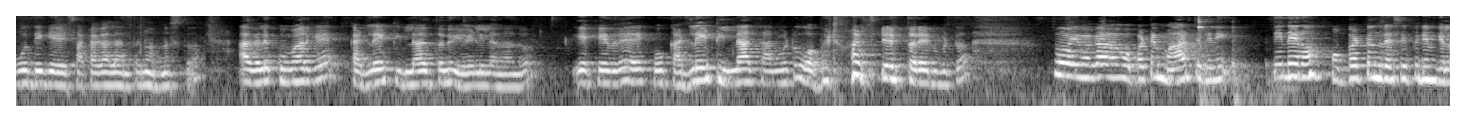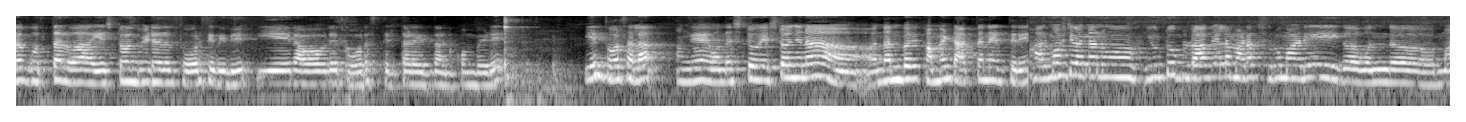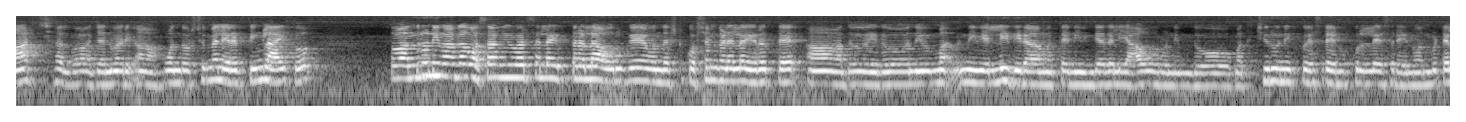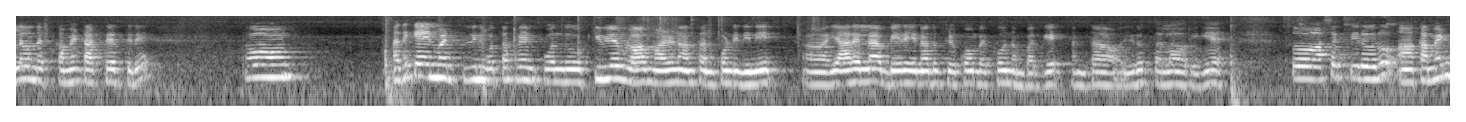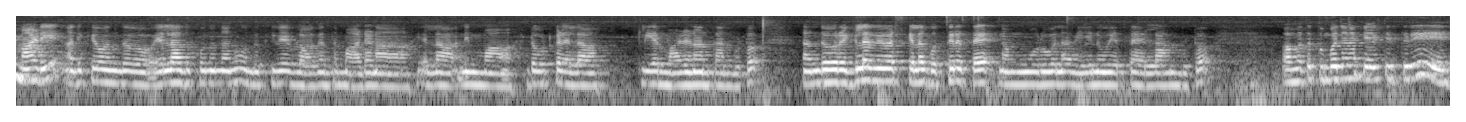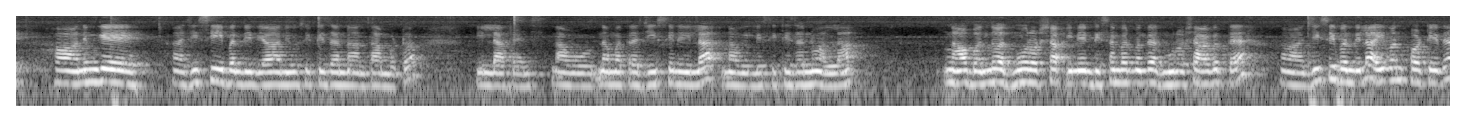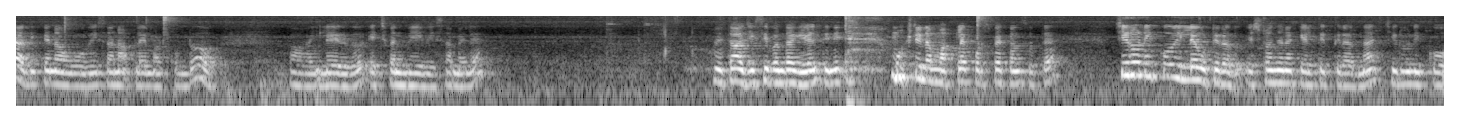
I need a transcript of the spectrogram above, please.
ಬೂದಿಗೆ ಸಾಕಾಗಲ್ಲ ಅಂತಲೂ ಅನ್ನಿಸ್ತು. ಆಮೇಲೆ ಕುಮಾರ್ಗೆ ಕಡಲೆ ಹಿಟ್ಟು ಇಲ್ಲ ಅಂತಲೂ ಹೇಳಿಲ್ಲ ನಾನು. ಯಾಕೆಂದರೆ, ಓ ಕಡಲೆ ಹಿಟ್ಟು ಇಲ್ಲ ಅಂತ ಅಂದ್ಬಿಟ್ಟು ಒಬ್ಬಟ್ಟು ಮಾಡ್ತೀನಿ ಇರ್ತಾರೆ ಅಂದ್ಬಿಟ್ಟು. ಸೊ ಇವಾಗ ಒಬ್ಬಟ್ಟೆ ಮಾಡ್ತಿದ್ದೀನಿ. ಇನ್ನೇನು, ಒಬ್ಬಟ್ಟೊಂದು ರೆಸಿಪಿ ನಿಮಗೆಲ್ಲ ಗೊತ್ತಲ್ವಾ? ಎಷ್ಟೊಂದು ವೀಡಿಯೋದಲ್ಲಿ ತೋರಿಸಿದ್ದೀನಿ ಏನು ಅವಾಗಲೇ ತೋರಿಸ್ತಿರ್ತಾಳೆ ಅಂತ ಅಂದ್ಕೊಬೇಡಿ ಏನು ತೋರಿಸಲ್ಲ? ಹಂಗೆ ಒಂದಷ್ಟು, ಎಷ್ಟೊಂದು ಜನ ನನ್ನ ಬಗ್ಗೆ ಕಮೆಂಟ್ ಆಗ್ತಾನೆ ಇರ್ತೀರಿ. ಆಲ್ಮೋಸ್ಟ್ ಇವಾಗ ನಾನು ಯೂಟ್ಯೂಬ್ ಬ್ಲಾಗ್ ಎಲ್ಲ ಮಾಡೋಕ್ಕೆ ಶುರು ಮಾಡಿ ಈಗ ಒಂದು ಮಾರ್ಚ್ ಅಲ್ವಾ ಜನವರಿ ಹಾಂ ಒಂದು ವರ್ಷದ ಮೇಲೆ ಎರಡು ತಿಂಗಳಾಯಿತು. ಸೊ ಅಂದ್ರೂ ಇವಾಗ ಹೊಸ ವ್ಯೂವರ್ಸ್ ಎಲ್ಲ ಇರ್ತಾರಲ್ಲ, ಅವ್ರಿಗೆ ಒಂದಷ್ಟು ಕ್ವಶನ್ಗಳೆಲ್ಲ ಇರುತ್ತೆ. ಅದು, ಇದು, ನೀವು ನೀವು ಎಲ್ಲಿದ್ದೀರಾ? ಮತ್ತು ನೀವು ಇಂಡಿಯಾದಲ್ಲಿ ಯಾವ ಊರು ನಿಮ್ಮದು ಮತ್ತು ಚಿರುನಿಕ್ಕು ಹೆಸರೇನು ಫುಲ್ ಹೆಸರೇನು ಅಂದ್ಬಿಟ್ಟೆಲ್ಲ ಒಂದಷ್ಟು ಕಮೆಂಟ್ ಆಗ್ತಾ ಇರ್ತೀರಿ. ಸೊ ಅದಕ್ಕೆ ಏನು ಮಾಡ್ತಿದ್ದೀನಿ ಗೊತ್ತಾ ಫ್ರೆಂಡ್ಸ್ ಒಂದು ಕಿವಿಯ ವ್ಲಾಗ್ ಮಾಡೋಣ ಅಂತ ಅಂದ್ಕೊಂಡಿದ್ದೀನಿ ಯಾರೆಲ್ಲ ಬೇರೆ ಏನಾದರೂ ತಿಳ್ಕೊಬೇಕು ನಮ್ಮ ಬಗ್ಗೆ ಅಂತ ಇರುತ್ತಲ್ಲ ಅವರಿಗೆ. ಸೊ ಆಸಕ್ತಿ ಇರೋರು ಕಮೆಂಟ್ ಮಾಡಿ. ಅದಕ್ಕೆ ಒಂದು ಎಲ್ಲದಕ್ಕೂ ನಾನು ಒಂದು ಕಿವೇ ವ್ಲಾಗ್ ಅಂತ ಮಾಡೋಣ, ಎಲ್ಲ ನಿಮ್ಮ ಡೌಟ್ಗಳೆಲ್ಲ ಕ್ಲಿಯರ್ ಮಾಡೋಣ ಅಂತ ಅಂದ್ಬಿಟ್ಟು. ನಂದು ರೆಗ್ಯುಲರ್ ವ್ಯೂವರ್ಸ್ಗೆಲ್ಲ ಗೊತ್ತಿರುತ್ತೆ ನಮ್ಮೂರು ನಾವೇನು ಎತ್ತ ಎಲ್ಲ ಅಂದ್ಬಿಟ್ಟು. ಮತ್ತು ತುಂಬ ಜನ ಕೇಳ್ತಿರ್ತೀರಿ ನಿಮಗೆ ಜಿ ಸಿ ಬಂದಿದೆಯಾ, ನೀವು ಸಿಟಿಸನ್ನ ಅಂತ ಅಂದ್ಬಿಟ್ಟು. ಇಲ್ಲ ಫ್ರೆಂಡ್ಸ್ ನಾವು ನಮ್ಮ ಹತ್ರ ಜಿ ಸಿನೂ ಇಲ್ಲ, ನಾವು ಇಲ್ಲಿ ಸಿಟಿಸನ್ನು ಅಲ್ಲ. ನಾವು ಬಂದು ಹದಿಮೂರು ವರ್ಷ, ಇನ್ನೇನು ಡಿಸೆಂಬರ್ ಬಂದರೆ ಹದಿಮೂರು ವರ್ಷ ಆಗುತ್ತೆ. ಜಿ ಸಿ ಬಂದಿಲ್ಲ ಐ ಒನ್ ಫಾರ್ಟಿ ಇದೆ, ಅದಕ್ಕೆ ನಾವು ವೀಸಾನ ಅಪ್ಲೈ ಮಾಡಿಕೊಂಡು ಇಲ್ಲೇ ಇರೋದು ಎಚ್ ಒನ್ ಬಿ ವೀಸಾ ಮೇಲೆ. ಆಯಿತಾ ಜಿ ಸಿ ಬಂದಾಗ ಹೇಳ್ತೀನಿ. ಮೋಸ್ಟ್ಲಿ ನಮ್ಮ ಮಕ್ಕಳೇ ಕೊಡಿಸ್ಬೇಕು ಅನ್ಸುತ್ತೆ. ಚಿರುನಿಕ್ಕು ಇಲ್ಲೇ ಹುಟ್ಟಿರೋದು. ಎಷ್ಟೊಂದು ಜನ ಕೇಳ್ತಿರ್ತೀರ ಅದನ್ನ ಚಿರುನಿಕ್ಕು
